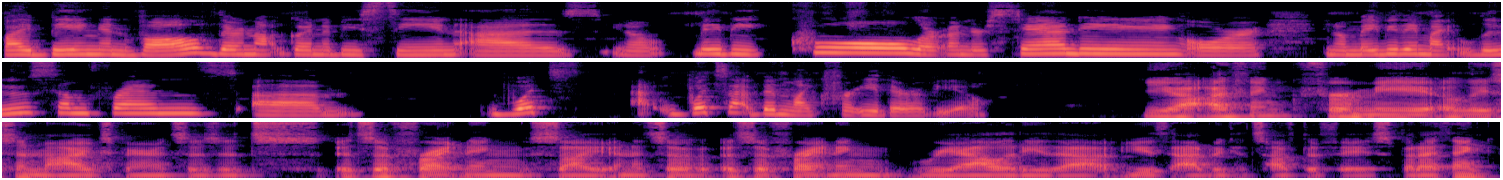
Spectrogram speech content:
by being involved, they're not going to be seen as, you know, maybe cool or understanding, or, you know, maybe they might lose some friends. Um, what's what's that been like for either of you? Yeah, I think for me, at least in my experiences, it's it's a frightening sight and it's a it's a frightening reality that youth advocates have to face. But I think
